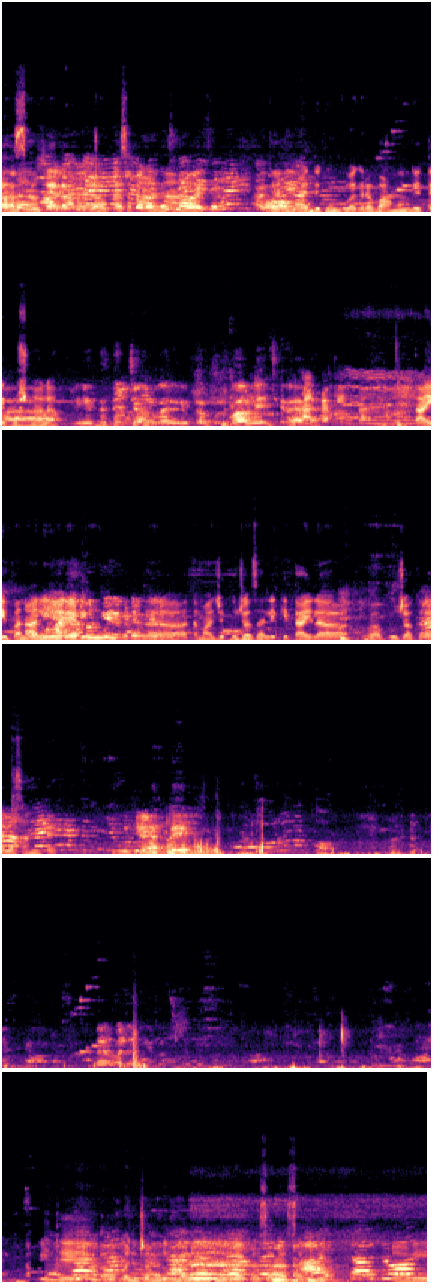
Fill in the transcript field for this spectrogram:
असा छोटासा पाळणा आहे. हळदी कुंकू वगैरे वाहून घेते कृष्णाला. ताई पण आली आहे रेडी होऊन. तर आता माझी पूजा झाली की ताईला पूजा करायला सांगते. इथे पंचामृत बनवून प्रसादासाठी आणि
